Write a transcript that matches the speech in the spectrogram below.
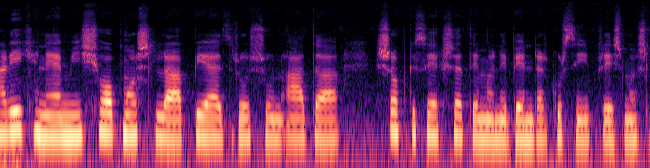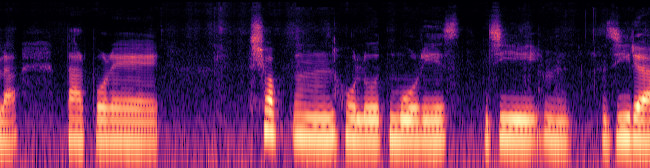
আর এইখানে আমি সব মশলা, পেঁয়াজ, রসুন, আদা সব কিছু একসাথে মানে ব্যান্ডার করছি, ফ্রেশ মশলা। তারপরে সব হলুদ, মরিচ, জি জিরা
